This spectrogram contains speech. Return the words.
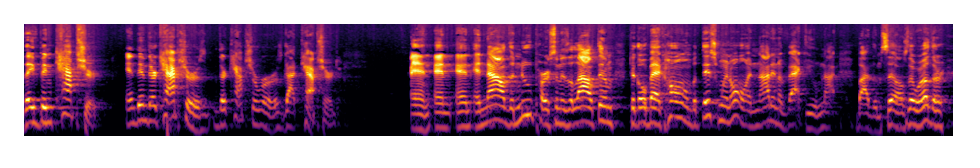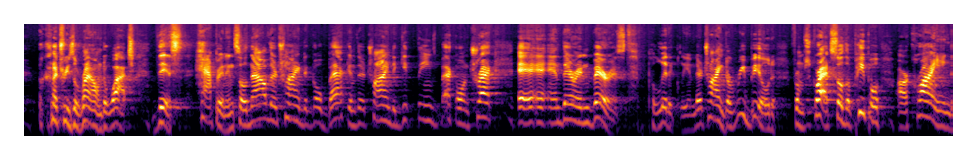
They've been captured, and then their captures, their capturers got captured. And and and and now the new person has allowed them to go back home but this went on not in a vacuum not by themselves. There were other countries around to watch this happen. And so now they're trying to go back and they're trying to get things back on track and, and they're embarrassed politically and they're trying to rebuild from scratch so the people are crying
